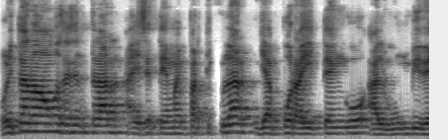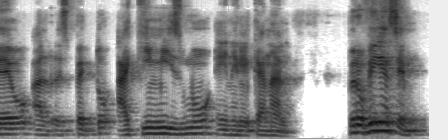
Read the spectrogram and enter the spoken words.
Ahorita no vamos a centrar a ese tema en particular, ya por ahí tengo algún video al respecto aquí mismo en el canal. Pero fíjense,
